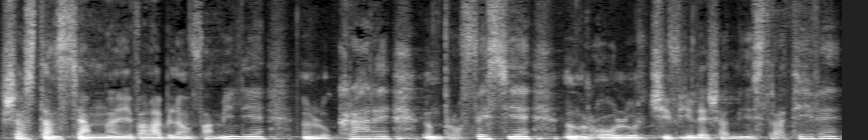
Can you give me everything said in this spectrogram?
Și asta înseamnă, e valabil în familie, în lucrare, în profesie, în roluri civile și administrative.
